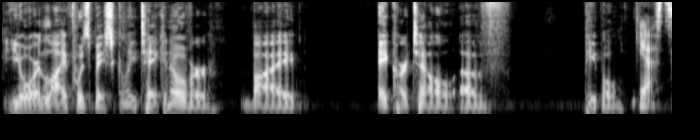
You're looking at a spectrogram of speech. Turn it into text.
your life was basically taken over by a cartel of people. Yes.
